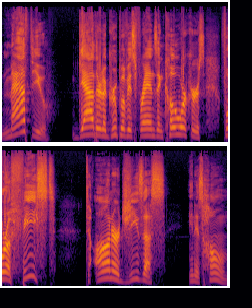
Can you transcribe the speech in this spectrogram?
Matthew gathered a group of his friends and coworkers for a feast to honor Jesus in his home.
